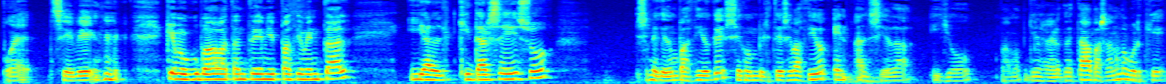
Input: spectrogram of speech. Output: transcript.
pues se ve que me ocupaba bastante de mi espacio mental y al quitarse eso se me quedó un vacío que se convirtió ese vacío en ansiedad. Y yo vamos yo no sabía lo que estaba pasando porque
